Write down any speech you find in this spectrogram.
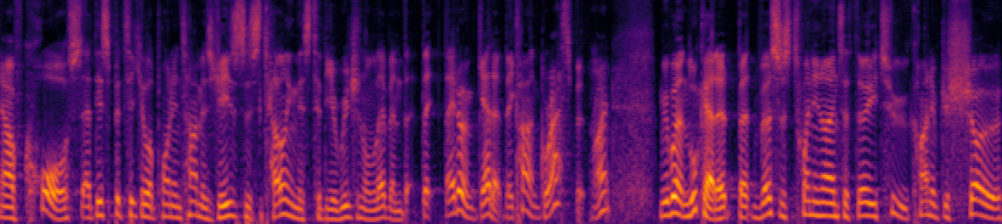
Now, of course, at this particular point in time, as Jesus is telling this to the original 11, they, they don't get it. They can't grasp it, right? We won't look at it, but verses 29 to 32 kind of just show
